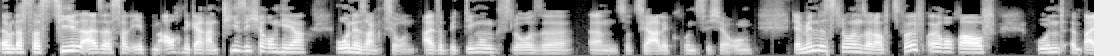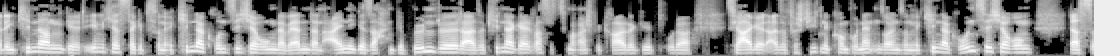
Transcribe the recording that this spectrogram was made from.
Ähm, das ist das Ziel. Also es soll eben auch eine Garantiesicherung her, ohne Sanktionen, also bedingungslose ähm, soziale Grundsicherung. Der Mindestlohn soll auf 12 Euro rauf und äh, bei den Kindern gilt ähnliches. Da gibt es so eine Kindergrundsicherung. Da werden dann einige Sachen gebündelt, also Kindergeld, was es zum Beispiel gerade gibt, oder Sozialgeld. Also verschiedene Komponenten sollen so eine Kindergrundsicherung. Das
